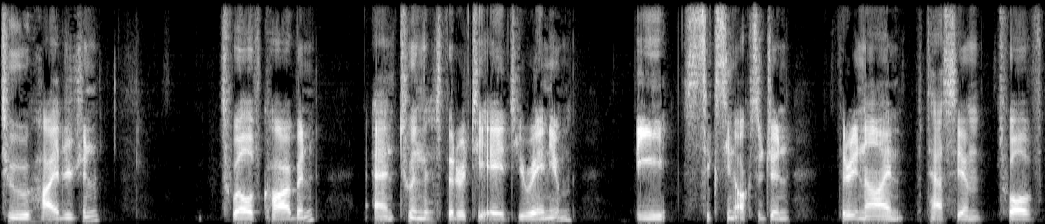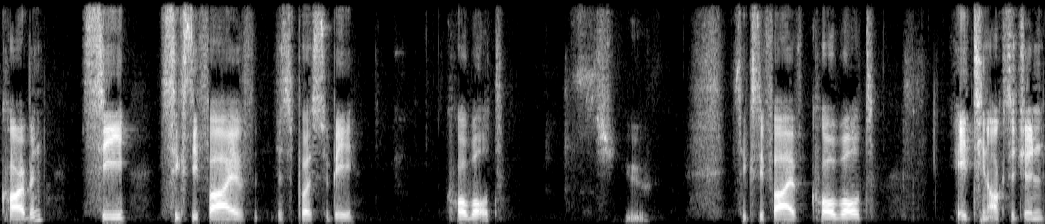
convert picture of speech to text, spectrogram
2 hydrogen, 12 carbon, and 238 uranium. B, 16 oxygen, 39 potassium, 12 carbon. C, 65 is supposed to be cobalt, 65 cobalt, 18 oxygen,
